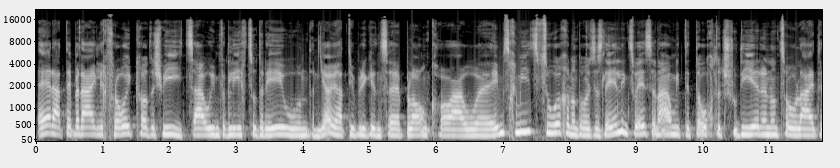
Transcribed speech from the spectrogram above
Er hat eben eigentlich Freude an der Schweiz, auch im Vergleich zu der EU. Und ja, er hat übrigens einen Plan gehabt, auch äh, Emschemie zu besuchen und unser Lehrlingswesen auch mit der Tochter zu studieren und so. Leider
